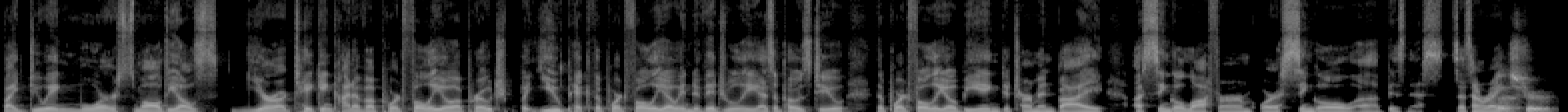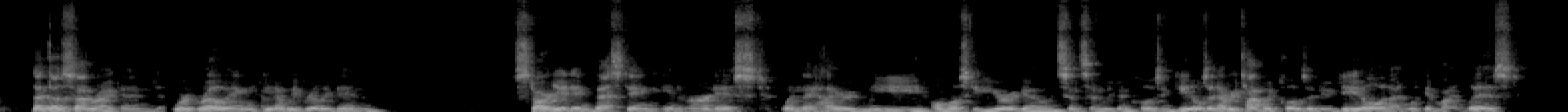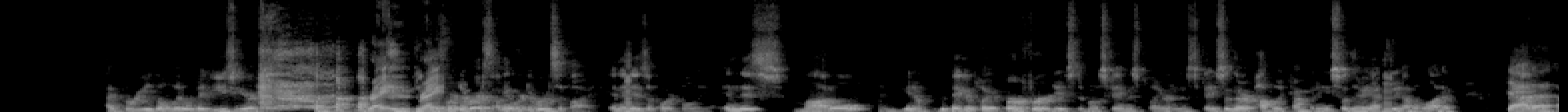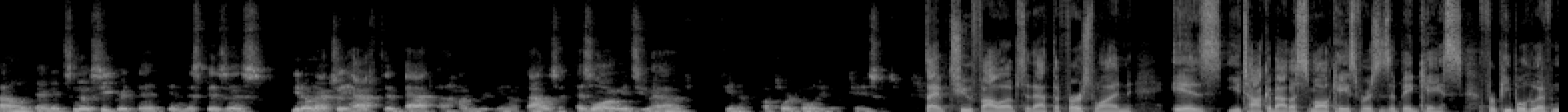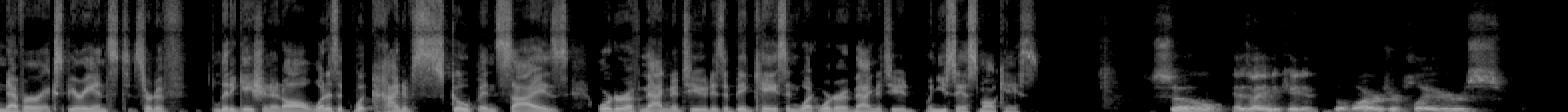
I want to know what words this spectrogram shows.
by doing more small deals, you're taking kind of a portfolio approach, but you pick the portfolio individually as opposed to the portfolio being determined by a single law firm or a single uh, business. Does that sound right? That's true. That does sound right. And we're growing. You know, we've really been started investing in earnest when they hired me almost a year ago. And since then, we've been closing deals. And every time we close a new deal and I look at my list, I breathe a little bit easier. right, right. We're diverse. I mean, we're diversified, and it mm-hmm. a portfolio. In this model, and you know, the bigger player, Burford is the most famous player in this space, and they're a public company, so they mm-hmm. actually have a lot of data out. And it's no secret that in this business, you don't actually have to bat a hundred, you know, a thousand, as long as you have, you know, a portfolio of cases. I have two follow ups to that. The first one is you talk about a small case versus a big case. For people who have never experienced sort of litigation at all, what is it? What kind of scope and size, order of magnitude is a big case, and what order of magnitude when you say a small case? So, as I indicated, the larger players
